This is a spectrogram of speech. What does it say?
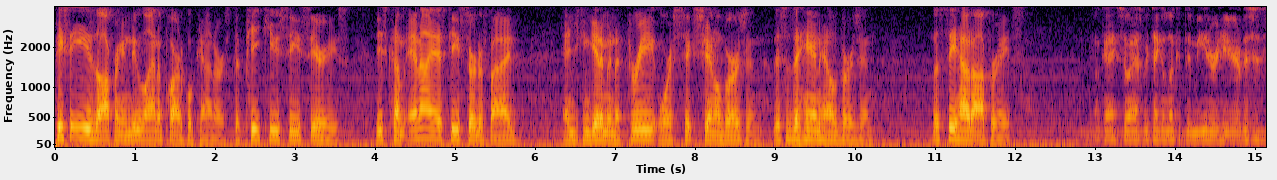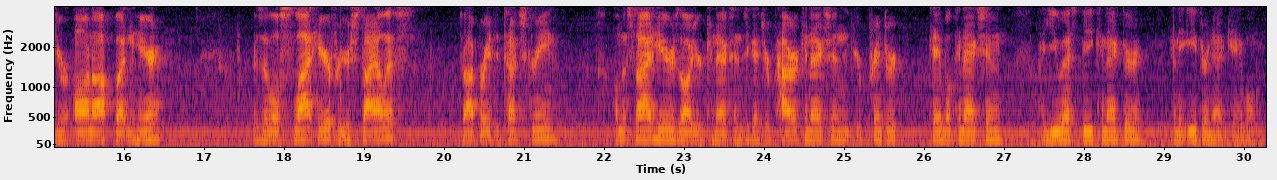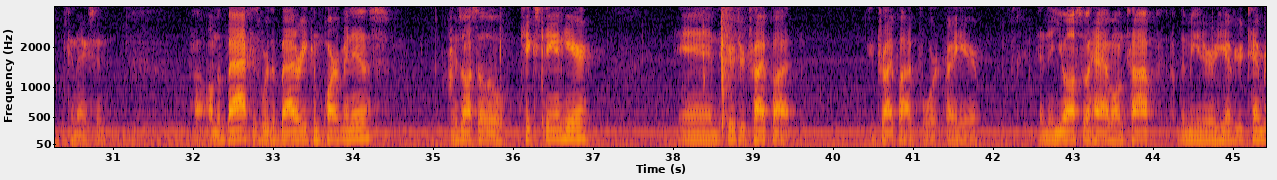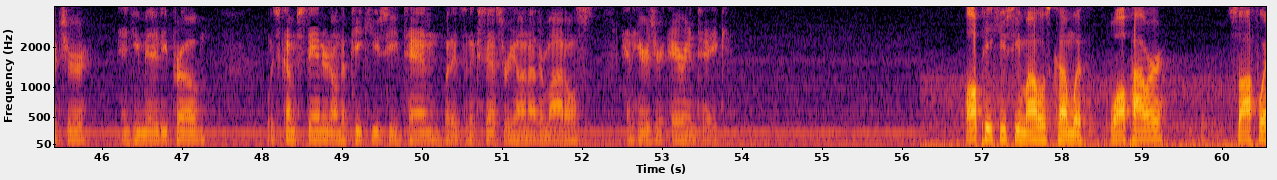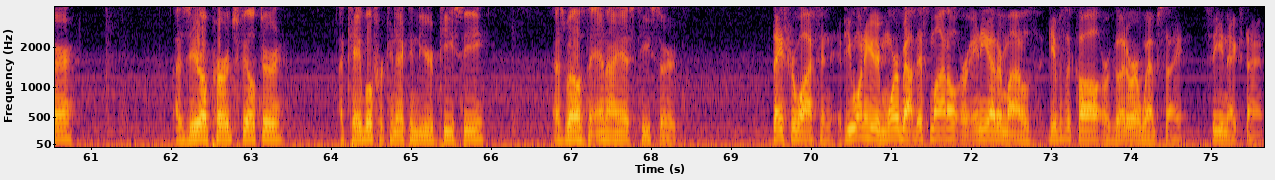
PCE is offering a new line of particle counters, the PQC series. These come NIST certified and you can get them in a three or six channel version. This is the handheld version. Let's see how it operates. Okay, so as we take a look at the meter here, this is your on off button here. There's a little slot here for your stylus to operate the touch screen. On the side here is all your connections. You got your power connection, your printer cable connection, a USB connector, and an Ethernet cable connection. Uh, on the back is where the battery compartment is. There's also a little kickstand here. And here's your tripod, your tripod port right here. And then you also have on top of the meter, you have your temperature and humidity probe, which comes standard on the PQC10, but it's an accessory on other models. And here's your air intake. All PQC models come with wall power, software, a zero purge filter, a cable for connecting to your PC, as well as the NIST cert. Thanks for watching. If you want to hear more about this model or any other models, give us a call or go to our website. See you next time.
